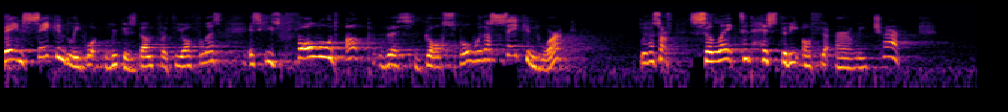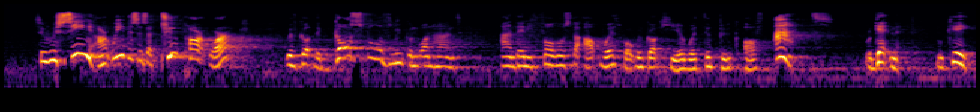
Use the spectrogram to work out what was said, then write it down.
then secondly, what Luke has done for Theophilus is he's followed up this gospel with a second work, with a sort of selected history of the early church. So we're seeing it, aren't we? This is a two-part work. We've got the gospel of Luke on one hand, and then he follows that up with what we've got here with the book of Acts. We're getting it. Okay.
